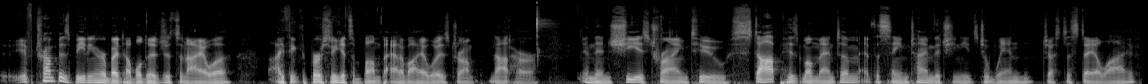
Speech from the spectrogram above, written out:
if Trump is beating her by double digits in Iowa, I think the person who gets a bump out of Iowa is Trump, not her. And then she is trying to stop his momentum at the same time that she needs to win just to stay alive.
